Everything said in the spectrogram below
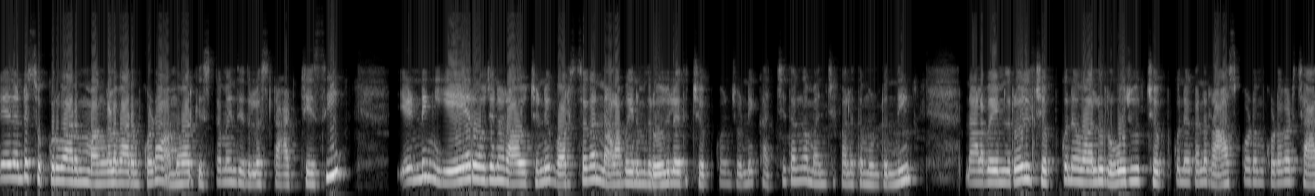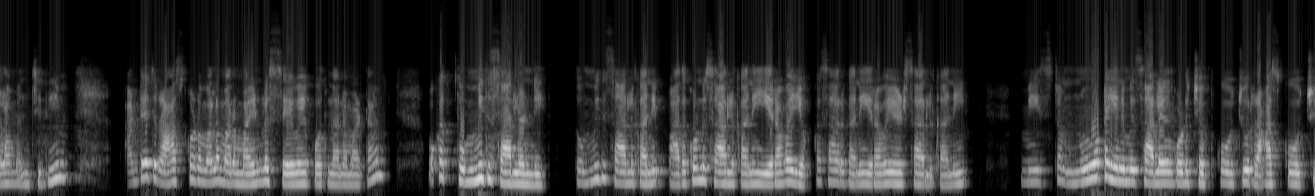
లేదంటే శుక్రవారం మంగళవారం కూడా అమ్మవారికి ఇష్టమైన తిథులు స్టార్ట్ చేసి ఎండింగ్ ఏ రోజున రావచ్చండి? వరుసగా నలభై ఎనిమిది రోజులు అయితే చెప్పుకొని చూడండి. ఖచ్చితంగా మంచి ఫలితం ఉంటుంది. నలభై ఎనిమిది రోజులు చెప్పుకునే వాళ్ళు రోజు చెప్పుకునే కన్నా రాసుకోవడం కూడా చాలా మంచిది. అంటే రాసుకోవడం వల్ల మన మైండ్లో సేవ్ అయిపోతుంది అనమాట ఒక తొమ్మిది సార్లు అండి తొమ్మిది సార్లు కానీ పదకొండు సార్లు కానీ ఇరవై ఒక్కసారి కానీ ఇరవై ఏడు సార్లు కానీ మీ ఇష్టం నూట ఎనిమిది సార్లు అని కూడా చెప్పుకోవచ్చు రాసుకోవచ్చు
